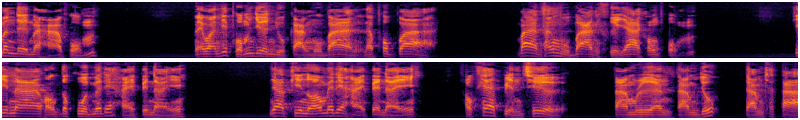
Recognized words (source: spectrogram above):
มันเดินมาหาผม ในวันที่ผมยืนอยู่กลางหมู่บ้าน แล้วพบว่า บ้านทั้งหมู่บ้านคือญาติของผม ที่นาของตระกูลไม่ได้หายไปไหน ญาติพี่น้องไม่ได้หายไปไหน เขาแค่เปลี่ยนชื่อ ตามเรือน ตามยุค ตามชะตา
